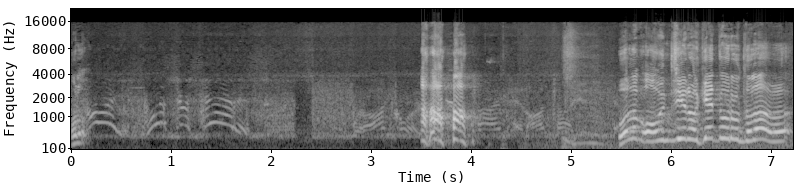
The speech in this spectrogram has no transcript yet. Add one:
Oğlum. Oğlum 10 roket vuruldu lan bu.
